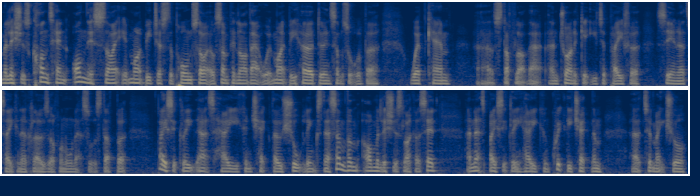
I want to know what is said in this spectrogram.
malicious content on this site. It might be just the porn site or something like that or it might be her doing some sort of uh, webcam uh, stuff like that and trying to get you to pay for seeing her taking her clothes off and all that sort of stuff. But basically that's how you can check those short links. Now some of them are malicious like I said and that's basically how you can quickly check them uh, to make sure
